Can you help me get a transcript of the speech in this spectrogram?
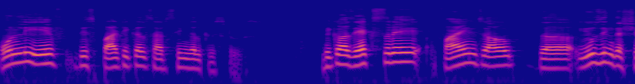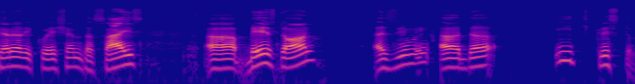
only if these particles are single crystals, because X-ray finds out the using the Scherrer equation the size uh, based on assuming uh, the each crystal,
